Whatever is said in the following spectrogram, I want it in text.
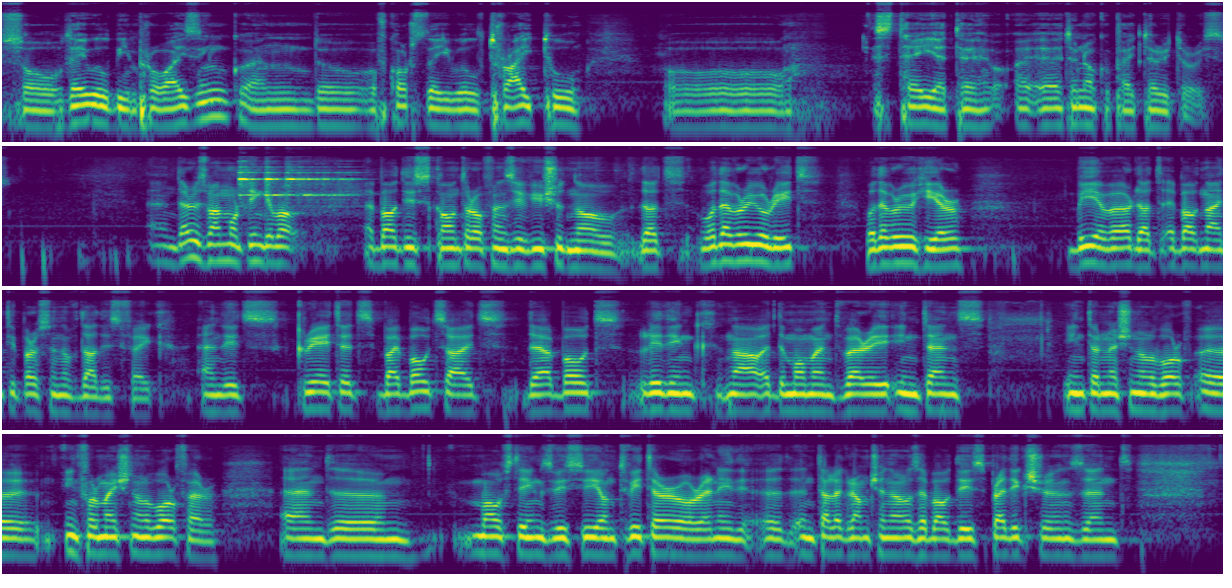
So they will be improvising, and uh, of course they will try to uh, stay at, at an occupied territories. And there is one more thing about about this counteroffensive. You should know that whatever you read, whatever you hear, be aware that about 90% of that is fake. And it's created by both sides. They are both leading now at the moment very intense international uh, informational warfare. And um, most things we see on twitter or any uh, telegram channels about these predictions and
